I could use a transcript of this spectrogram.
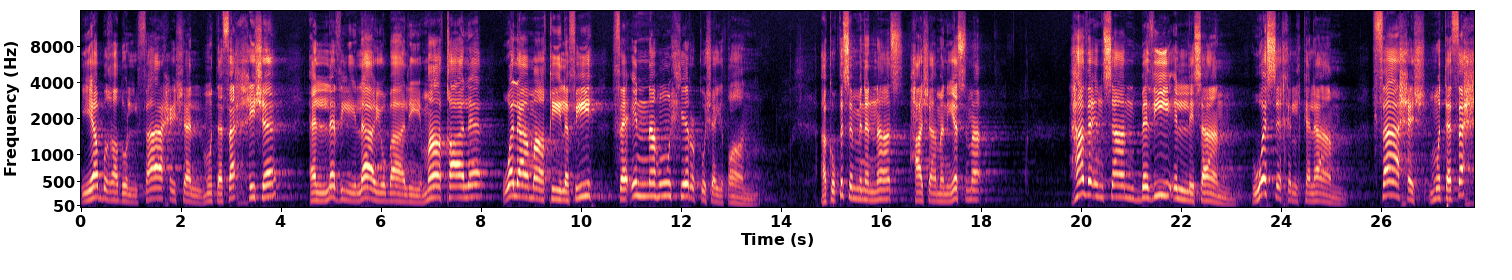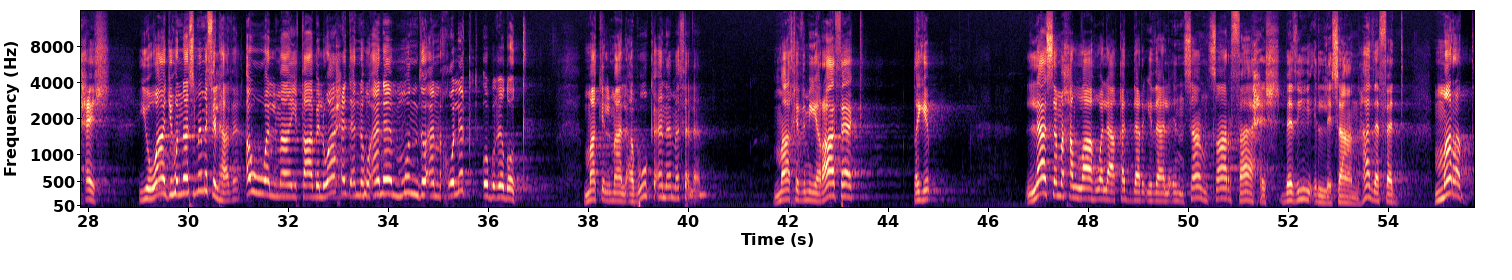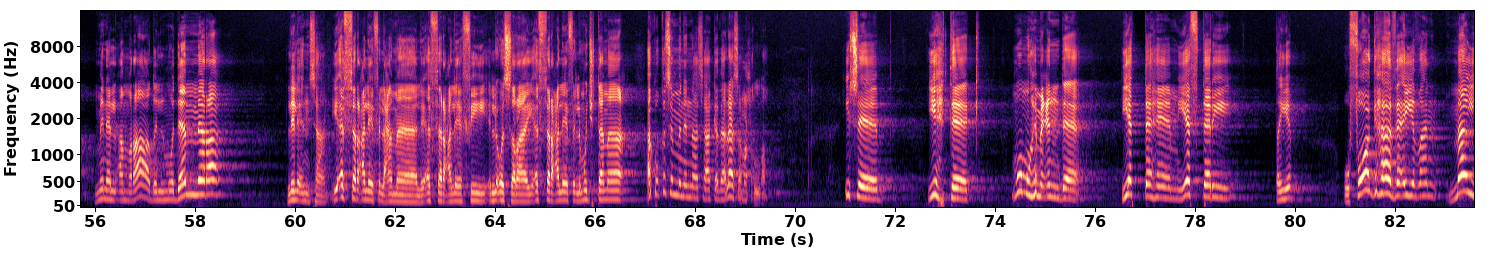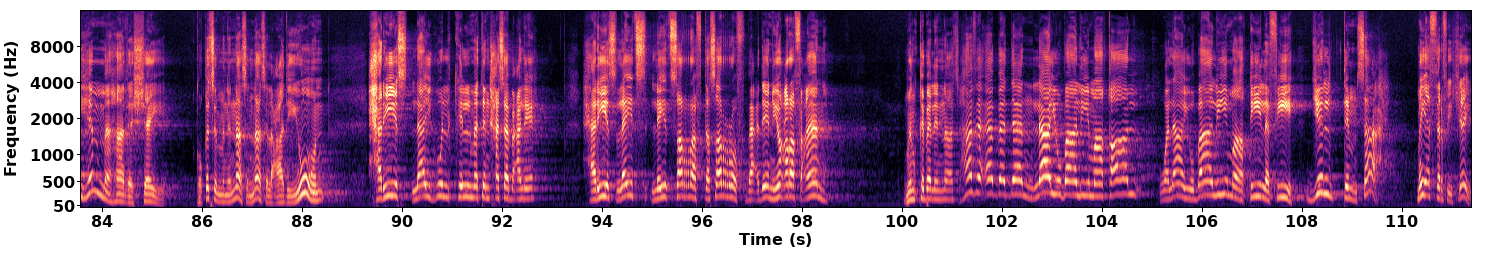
يبغض الفاحش المتفحش الذي لا يبالي ما قال ولا ما قيل فيه فإنه شرك شيطان. أكو قسم من الناس حاشا من يسمع هذا إنسان بذيء اللسان وسخ الكلام فاحش متفحش يواجه الناس بمثل هذا. أول ما يقابل واحد أنه أنا منذ أن خلقت أبغضك. ماكل مال أبوك أنا مثلا. ماخذ ميراثك. طيب. لا سمح الله ولا قدر إذا الإنسان صار فاحش بذيء اللسان. هذا فد. مرض من الأمراض المدمرة للإنسان. يأثر عليه في العمل يأثر عليه في الأسرة يأثر عليه في المجتمع. أكو قسم من الناس هكذا لا سمح الله. يسب يهتك مو مهم عنده يتهم يفتري. طيب وفوق هذا أيضا ما يهمه هذا الشيء. قسم من الناس الناس العاديون حريص لا يقول كلمة تنحسب عليه. حريص لا يتصرف تصرف بعدين يعرف عنه. من قبل الناس. هذا ابدا لا يبالي ما قال ولا يبالي ما قيل فيه. جلد تمساح ما يأثر فيه شيء.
